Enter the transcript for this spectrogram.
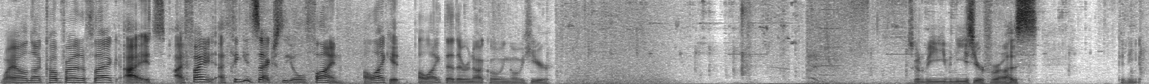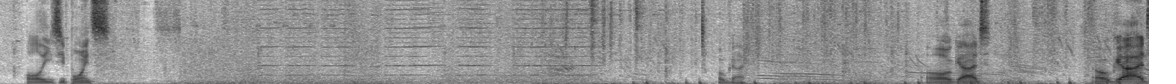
Why all not cover the flag? I it's I find I think it's actually all fine. I like it. I like that they're not going over here. It's gonna be even easier for us. Getting all easy points. Oh god. Oh god. Oh god.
